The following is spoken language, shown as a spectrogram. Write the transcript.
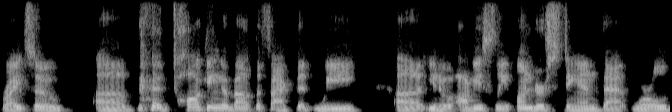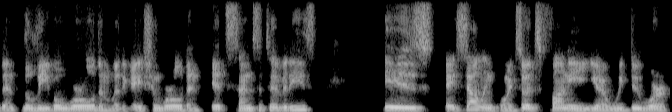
right so uh, talking about the fact that we uh, you know, obviously understand that world and the legal world and litigation world and its sensitivities is a selling point. So it's funny, you know, we do work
